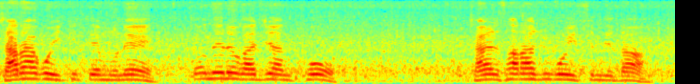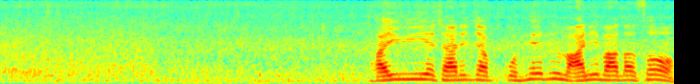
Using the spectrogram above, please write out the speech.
자라고 있기 때문에 떠내려가지 않고 잘 살아주고 있습니다. 바위 위에 자리 잡고 해를 많이 받아서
